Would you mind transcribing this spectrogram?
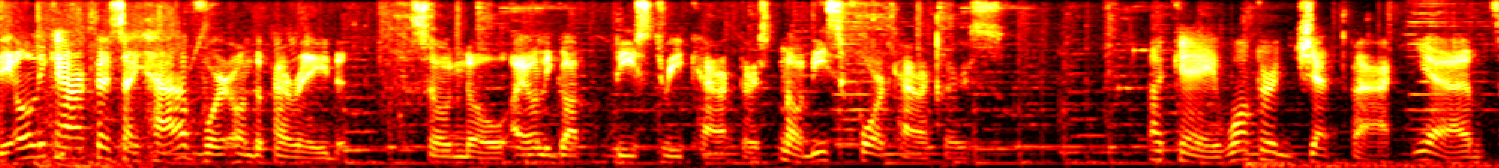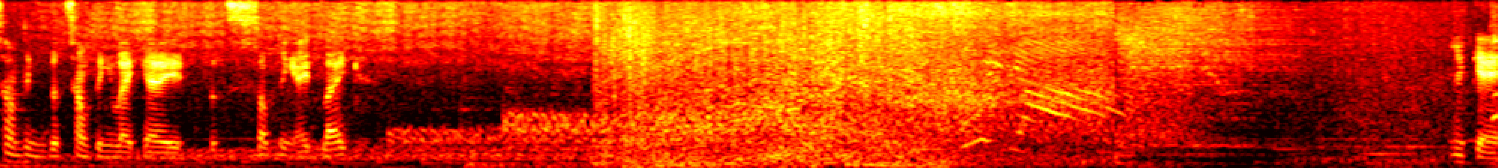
the only characters I have were on the parade. So no, I only got these three characters. No, these four characters. Okay, water jetpack. Yeah, something that's something like I that's something I'd like. Okay.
